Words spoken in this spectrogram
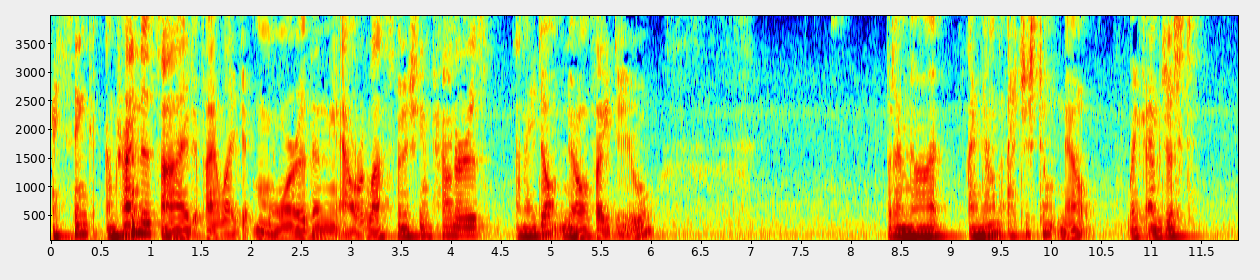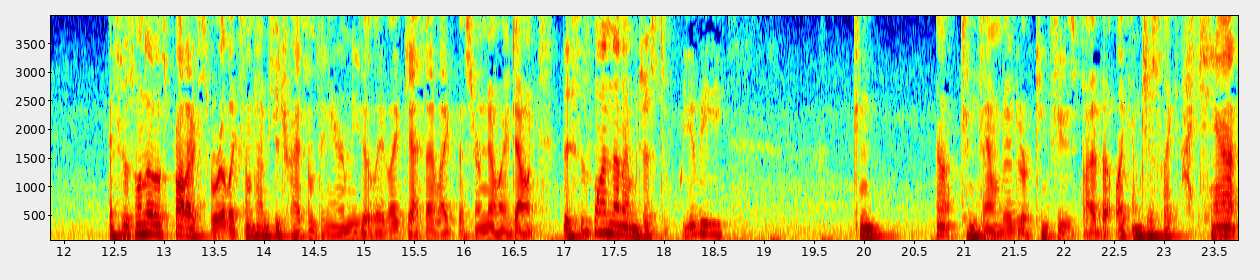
I think I'm trying to decide if I like it more than the Hourglass finishing powders, and I don't know if I do. But I'm not, I'm not, I just don't know. Like, I'm just, this is one of those products where, like, sometimes you try something, you're immediately like, yes, I like this, or no, I don't. This is one that I'm just really, con not confounded or confused by, but, like, I'm just like, I can't,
